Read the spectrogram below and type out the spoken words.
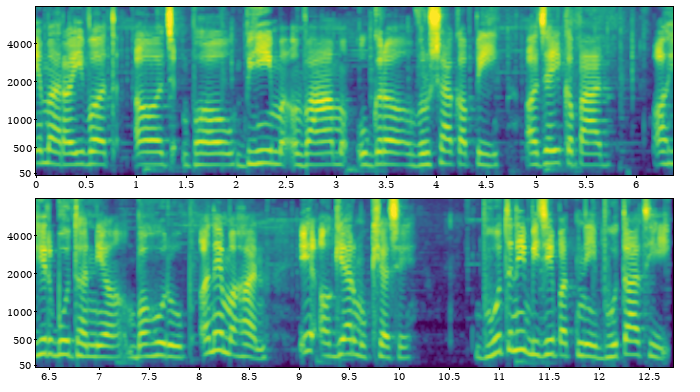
એમાં રૈવત, અજ, ભવ, ભીમ, વામ, ઉગ્ર, વૃષાકપી, અજયકપાદ અહિર્બુધન્ય બહુરૂપ અને મહાન એ અગિયાર મુખ્ય છે. ભૂતની બીજી પત્ની ભૂતાથી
